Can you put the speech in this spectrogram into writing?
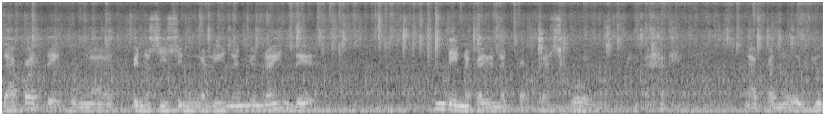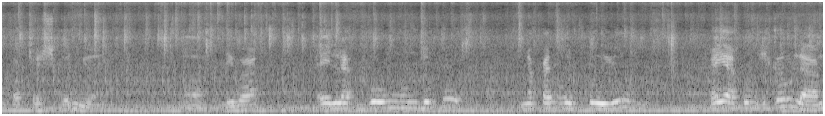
dapat eh kung ah, pinasisinungalingan nyo na hindi hindi na kayo nagpa-press con napanood yung pa-press con yun oh, Di ba? Ay, la, buong mundo po, napanood po yun. Kaya kung ikaw lang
